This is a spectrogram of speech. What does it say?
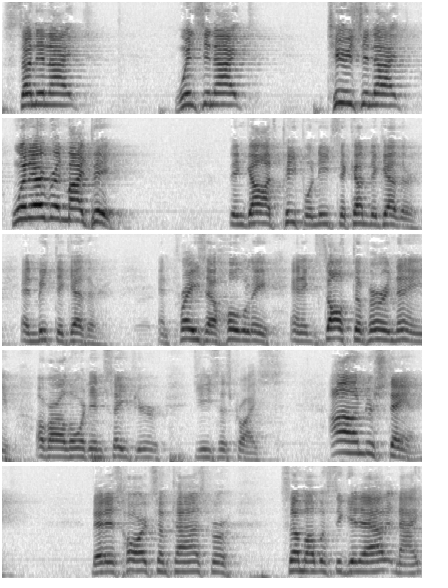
Sunday night, Wednesday night, Tuesday night, whenever it might be, then God's people needs to come together and meet together and praise the holy and exalt the very name of our Lord and Savior Jesus Christ. I understand that it's hard sometimes for some of us to get out at night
